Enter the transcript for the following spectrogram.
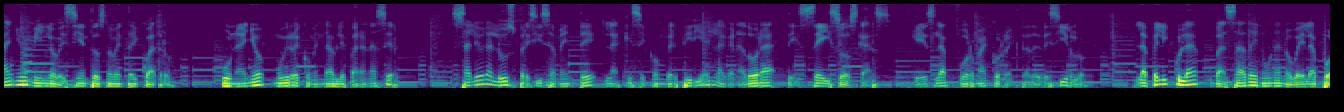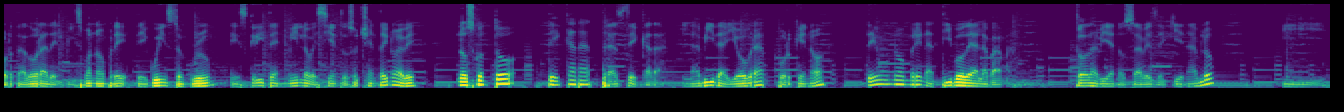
año 1994, un año muy recomendable para nacer. Salió a la luz precisamente la que se convertiría en la ganadora de seis Oscars, que es la forma correcta de decirlo. La película, basada en una novela portadora del mismo nombre de Winston Groom, escrita en 1989, nos contó década tras década la vida y obra, ¿por qué no?, de un hombre nativo de Alabama. ¿Todavía no sabes de quién hablo? ¿Y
